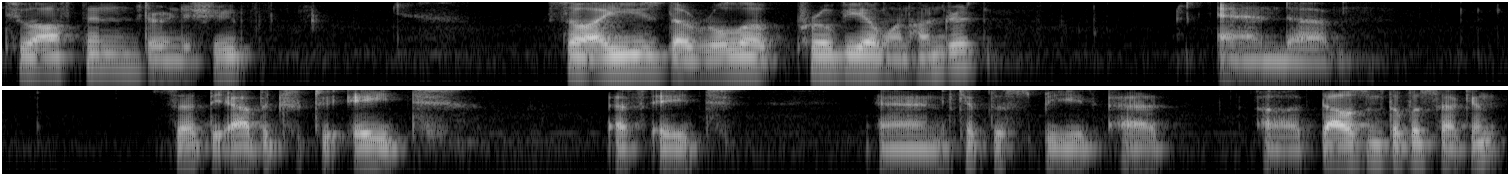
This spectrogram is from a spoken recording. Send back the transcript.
too often during the shoot. So I used the Rolla Provia 100 and um, set the aperture to 8 f8 and kept the speed at a thousandth of a second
